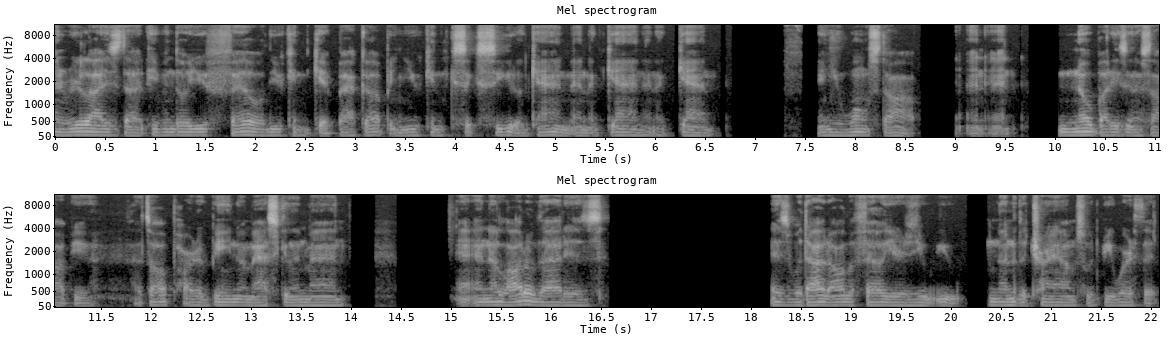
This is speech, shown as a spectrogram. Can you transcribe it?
and realize that even though you failed, you can get back up and you can succeed again and again and again. And you won't stop. And, and nobody's going to stop you. That's all part of being a masculine man. And a lot of that is is without all the failures, you, you none of the triumphs would be worth it.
